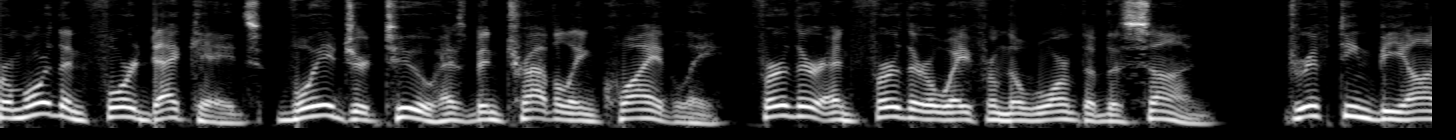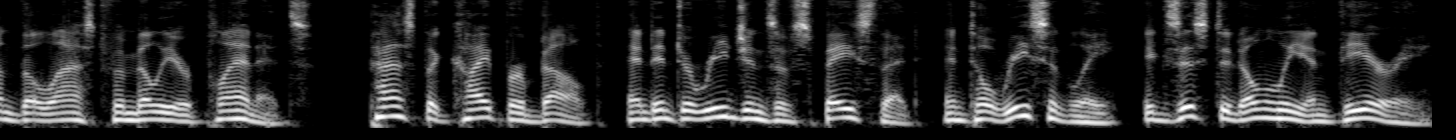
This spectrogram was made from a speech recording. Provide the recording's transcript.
For more than four decades, Voyager 2 has been traveling quietly, further and further away from the warmth of the Sun, drifting beyond the last familiar planets, past the Kuiper belt, and into regions of space that, until recently, existed only in theory.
